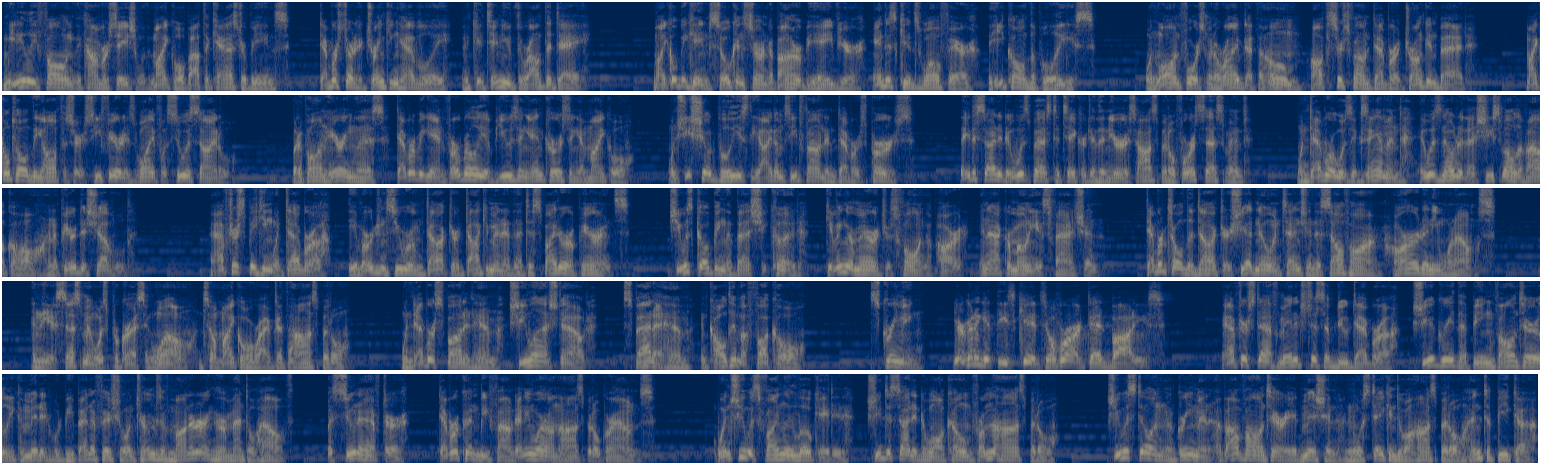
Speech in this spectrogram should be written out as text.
Immediately following the conversation with Michael about the castor beans, Debora started drinking heavily and continued throughout the day. Michael became so concerned about her behavior and his kids' welfare that he called the police. When law enforcement arrived at the home, officers found Debora drunk in bed. Michael told the officers he feared his wife was suicidal. But upon hearing this, Debora began verbally abusing and cursing at Michael. When she showed police the items he'd found in Debora's purse, they decided it was best to take her to the nearest hospital for assessment. When Debora was examined, it was noted that she smelled of alcohol and appeared disheveled. After speaking with Debora, the emergency room doctor documented that despite her appearance, she was coping the best she could, giving her marriage was falling apart in acrimonious fashion. Debora told the doctor she had no intention to self harm or hurt anyone else and the assessment was progressing well until Michael arrived at the hospital. When Debora spotted him, she lashed out, spat at him, and called him a fuckhole, screaming, You're gonna get these kids over our dead bodies. After staff managed to subdue Debora, she agreed that being voluntarily committed would be beneficial in terms of monitoring her mental health. But soon after, Debora couldn't be found anywhere on the hospital grounds. When she was finally located, she decided to walk home from the hospital. She was still in agreement about voluntary admission and was taken to a hospital in Topeka.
